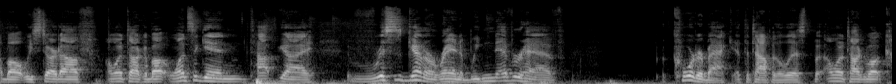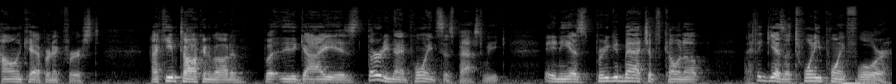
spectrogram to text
about we start off i want to talk about once again top guy. This is kind of random. We never have a quarterback at the top of the list but i want to talk about colin kaepernick first. I keep talking about him but the guy is 39 points this past week and he has pretty good matchups coming up. I think he has a 20 point floor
